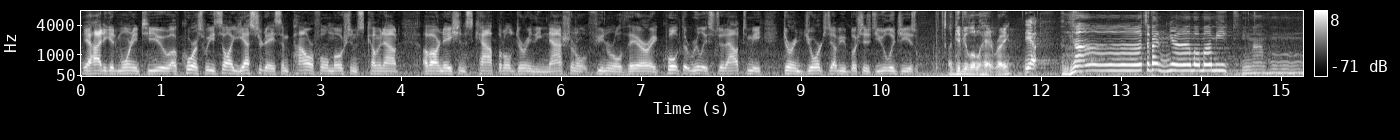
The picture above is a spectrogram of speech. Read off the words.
Yeah, Heidi, good morning to you. Of course, we saw yesterday some powerful emotions coming out of our nation's capital during the national funeral there. A quote that really stood out to me during George W. Bush's eulogy is I'll give you a little hint. Ready? Yep.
